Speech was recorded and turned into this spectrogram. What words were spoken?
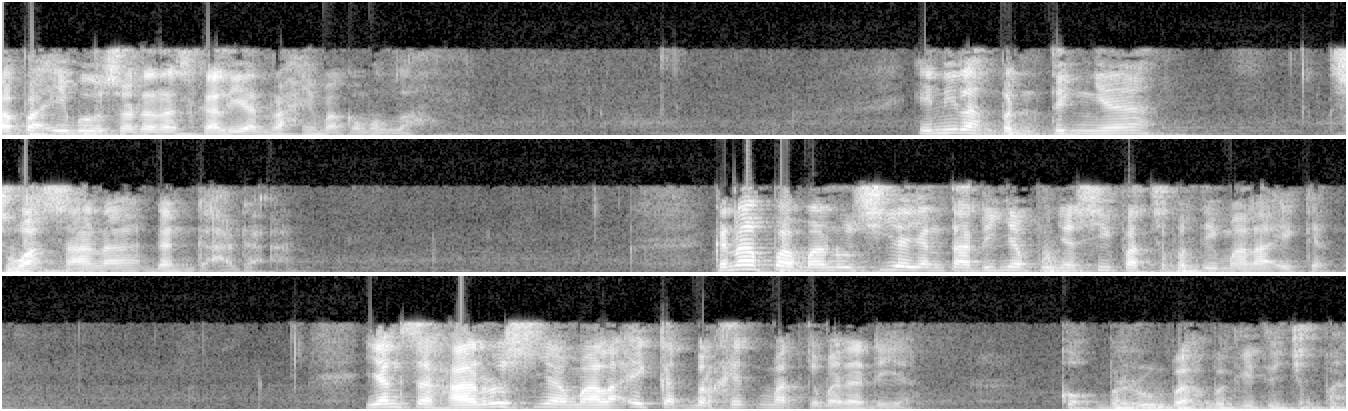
Bapak, Ibu, Saudara sekalian rahimakumullah. Inilah pentingnya suasana dan keadaan. Kenapa manusia yang tadinya punya sifat seperti malaikat, yang seharusnya malaikat berkhidmat kepada dia, kok berubah begitu cepat?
